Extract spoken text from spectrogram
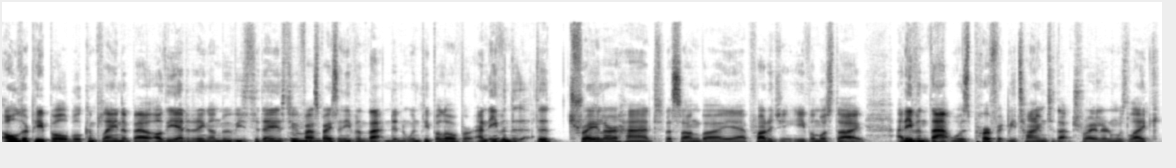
Older people will complain about, oh, the editing on movies today is too fast paced, and even that didn't win people over. And even the, the trailer had a song by uh, Prodigy, "Evil Must Die," and even that was perfectly timed to that trailer, and was like,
